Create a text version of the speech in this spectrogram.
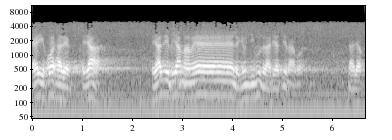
အဲဒီဟောထားတဲ့ဘုရားဘုရားစီဘုရားမှန်ပဲလို့ယုံကြည်မှုတရားတရားဖြစ်တာပေါ့ဒါကြောင့်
